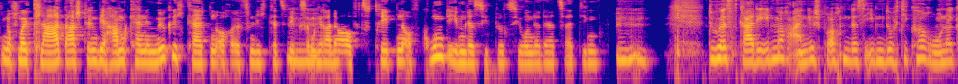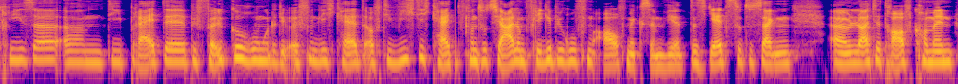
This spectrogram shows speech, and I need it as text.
nochmal klar darstellen, wir haben keine Möglichkeiten, auch öffentlichkeitswirksam mhm. gerade aufzutreten, aufgrund eben der Situation der derzeitigen. Mhm. Du hast gerade eben auch angesprochen, dass eben durch die Corona-Krise ähm, die breite Bevölkerung oder die Öffentlichkeit auf die Wichtigkeit von Sozial- und Pflegeberufen aufmerksam wird, dass jetzt sozusagen äh, Leute draufkommen,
